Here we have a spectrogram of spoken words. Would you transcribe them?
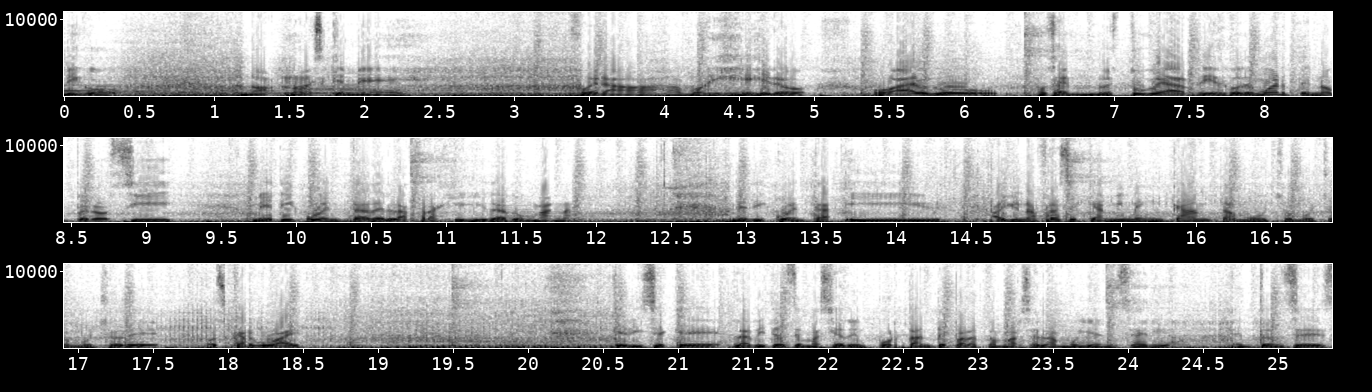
digo, no, no es que me fuera a morir o, o algo, o sea, no estuve a riesgo de muerte, ¿no? Pero sí me di cuenta de la fragilidad humana. Me di cuenta. Y hay una frase que a mí me encanta mucho, mucho, mucho de Oscar Wilde. Que dice que la vida es demasiado importante para tomársela muy en serio. Entonces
